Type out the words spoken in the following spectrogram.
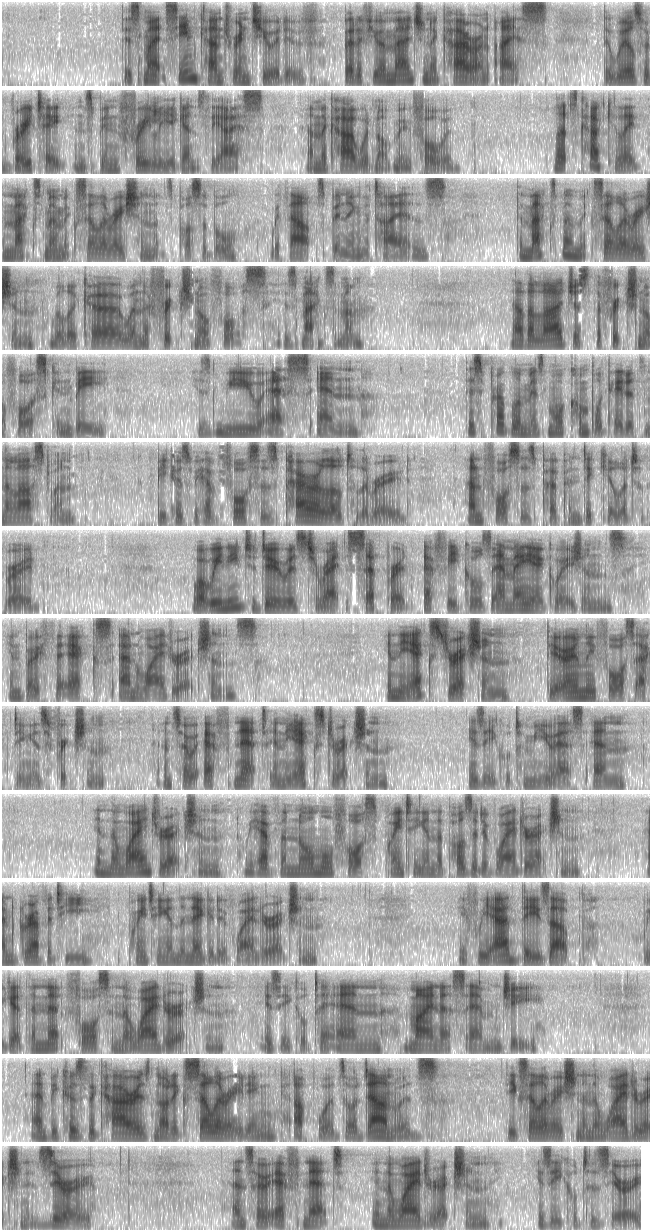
This might seem counterintuitive, but if you imagine a car on ice, the wheels would rotate and spin freely against the ice, and the car would not move forward. Let's calculate the maximum acceleration that's possible without spinning the tyres. The maximum acceleration will occur when the frictional force is maximum. Now the largest the frictional force can be is mu sn. This problem is more complicated than the last one because we have forces parallel to the road and forces perpendicular to the road. What we need to do is to write separate F equals ma equations in both the x and y directions. In the x direction, the only force acting is friction, and so F net in the x direction is equal to mu sn. In the y direction, we have the normal force pointing in the positive y direction and gravity pointing in the negative y direction. If we add these up, we get the net force in the y direction is equal to n minus mg. And because the car is not accelerating upwards or downwards, the acceleration in the y direction is zero, and so F net in the y direction is equal to zero.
